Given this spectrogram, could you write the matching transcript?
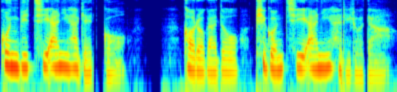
곤비치 아니하겠고 걸어가도 피곤치 아니하리로다.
